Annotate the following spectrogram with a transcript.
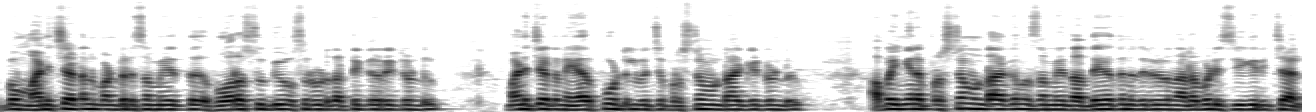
ഇപ്പം മണിച്ചേട്ടൻ പണ്ടൊരു സമയത്ത് ഫോറസ്റ്റ് ഉദ്യോഗസ്ഥരോട് തട്ടിക്കയറിയിട്ടുണ്ട് മണിച്ചേട്ടൻ എയർപോർട്ടിൽ വെച്ച് പ്രശ്നമുണ്ടാക്കിയിട്ടുണ്ട്. അപ്പോൾ ഇങ്ങനെ പ്രശ്നമുണ്ടാക്കുന്ന സമയത്ത് അദ്ദേഹത്തിനെതിരെ ഒരു നടപടി സ്വീകരിച്ചാൽ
